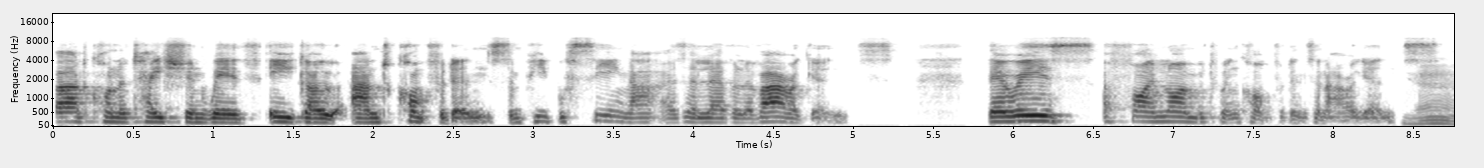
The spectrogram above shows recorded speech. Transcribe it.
bad connotation with ego and confidence and people seeing that as a level of arrogance there is a fine line between confidence and arrogance yeah.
